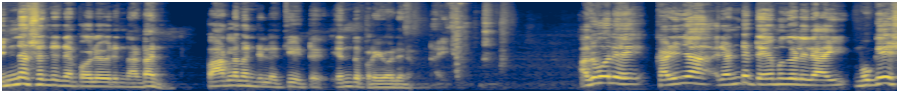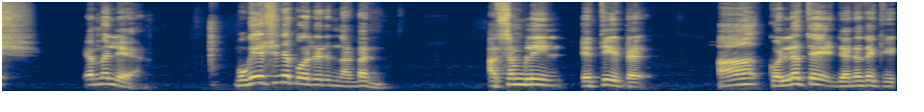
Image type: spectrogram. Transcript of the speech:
ഇന്നസെന്റിനെ പോലെ ഒരു നടൻ പാർലമെന്റിലെത്തിയിട്ട് എന്ത് പ്രയോജനമുണ്ടായി? അതുപോലെ കഴിഞ്ഞ രണ്ട് ടേമുകളിലായി മുകേഷ് എം എൽ എ ആണ്. മുകേഷിനെ പോലൊരു നടൻ അസംബ്ലിയിൽ എത്തിയിട്ട് ആ കൊല്ലത്തെ ജനതയ്ക്ക്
